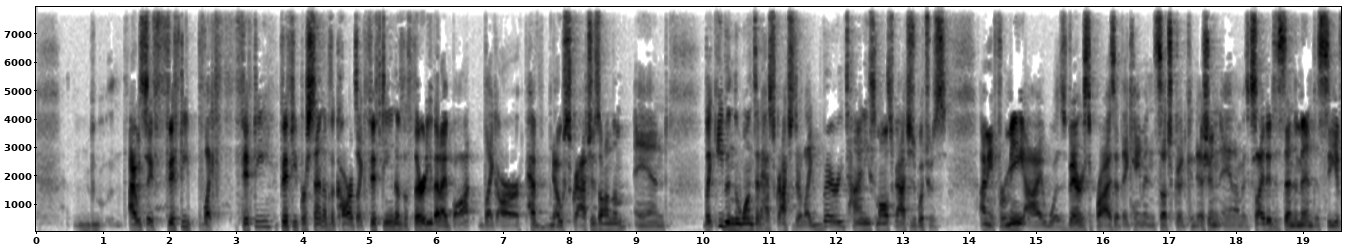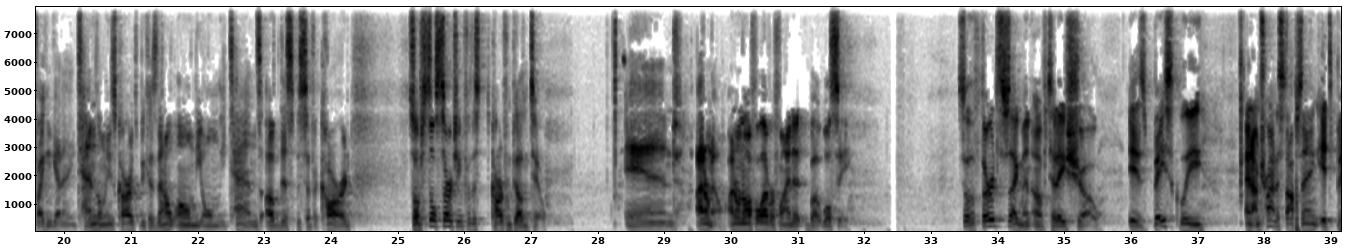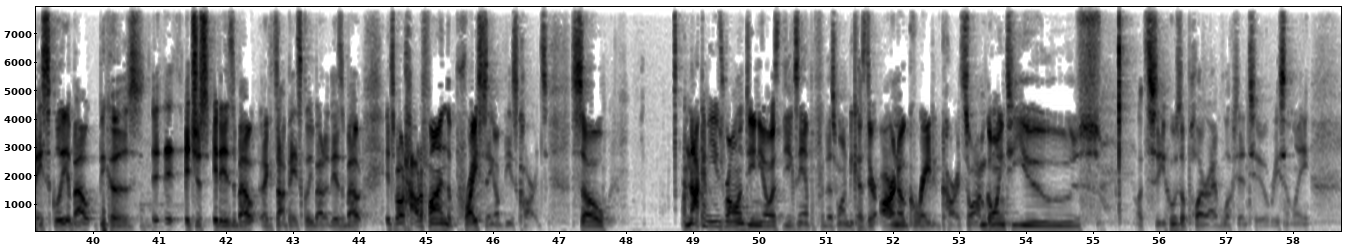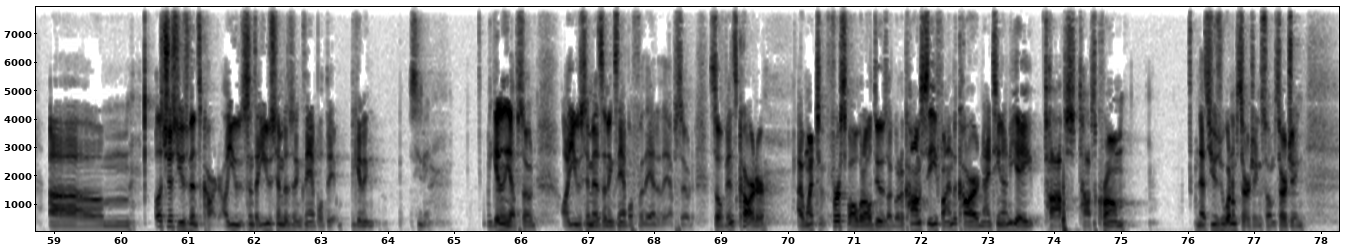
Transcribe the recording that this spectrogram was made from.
I would say 50 like 50 50% of the cards, like 15 of the 30 that I bought like are have no scratches on them. And like even the ones that have scratches are like very tiny small scratches which was I mean, for me, I was very surprised that they came in such good condition, and I'm excited to send them in to see if I can get any 10s on these cards because then I'll own the only 10s of this specific card so I'm still searching for this card from 2002. And I don't know. I don't know if I'll ever find it, but we'll see. So the third segment of today's show is basically and I'm trying to stop saying it's basically about because it, it, it, just it is about like it's not basically about it is about it's about how to find the pricing of these cards. So I'm not going to use Ronaldinho as the example for this one because there are no graded cards. So I'm going to use, let's see, who's a player I've looked into recently. Um, let's just use Vince Carter. I'll use since I used him as an example at the beginning. Excuse me. Beginning of the episode, I'll use him as an example for the end of the episode. So Vince Carter, I went to first of all, what I'll do is I'll go to COMC, find the card, 1998 Topps, Topps Chrome, and that's usually what I'm searching. So I'm searching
